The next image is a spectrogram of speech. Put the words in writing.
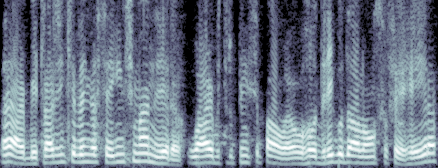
É, a arbitragem que vem da seguinte maneira: o árbitro principal é o Rodrigo D'Alonso Ferreira,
